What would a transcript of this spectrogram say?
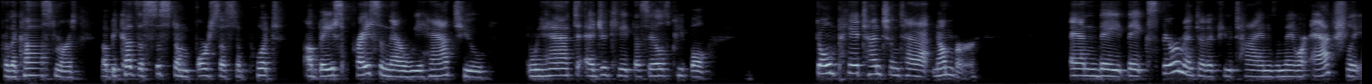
for the customers, but because the system forced us to put a base price in there, we had to we had to educate the salespeople. Don't pay attention to that number and they they experimented a few times and they were actually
